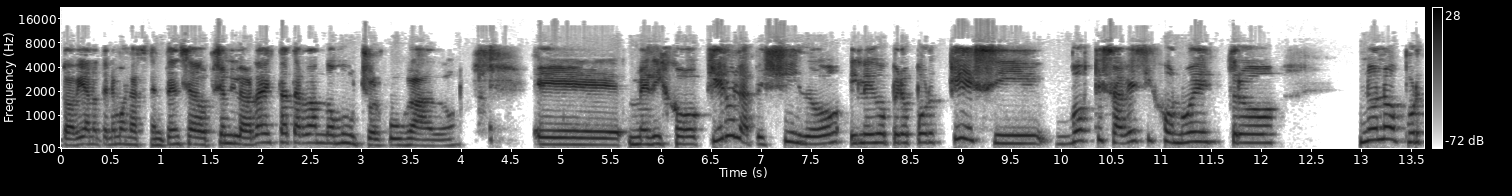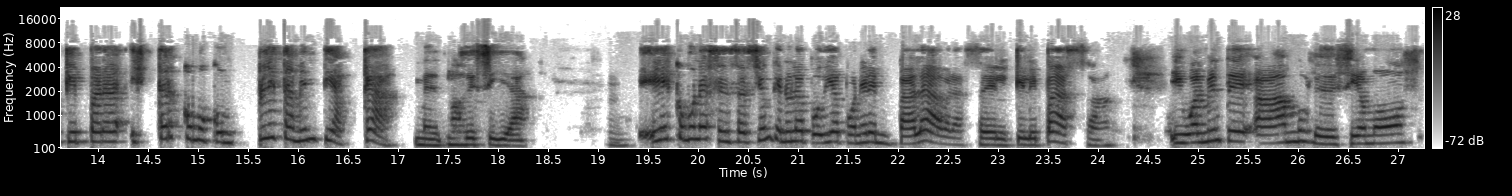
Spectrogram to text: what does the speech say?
todavía no tenemos la sentencia de adopción y la verdad está tardando mucho el juzgado. Eh, me dijo, quiero el apellido, y le digo, pero ¿por qué si vos te sabés hijo nuestro? No, no, porque para estar como completamente acá, me, nos decía. Mm. Es como una sensación que no la podía poner en palabras el que le pasa. Igualmente a ambos le decíamos,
